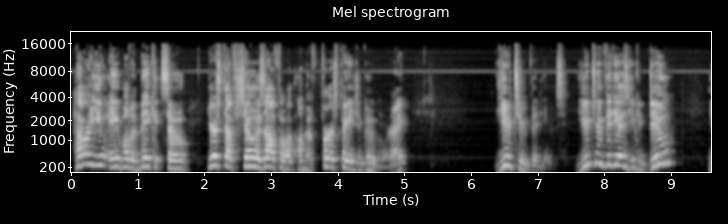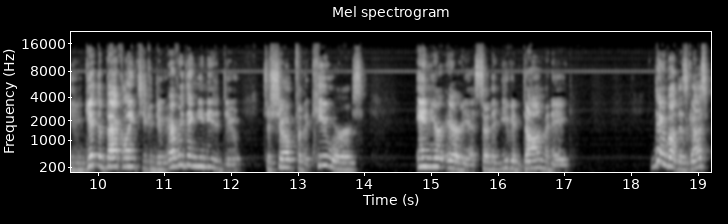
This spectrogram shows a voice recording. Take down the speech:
How are you able to make it so your stuff shows up on, on the first page of Google, right? YouTube videos. YouTube videos you can do, you can get the backlinks, you can do everything you need to do to show up for the keywords in your area so that you can dominate. Think about this, guys.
